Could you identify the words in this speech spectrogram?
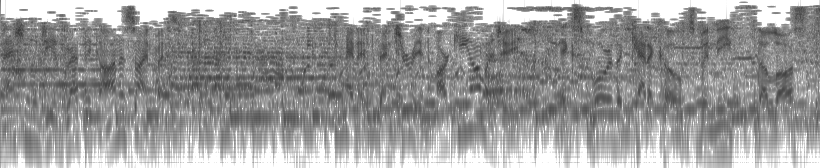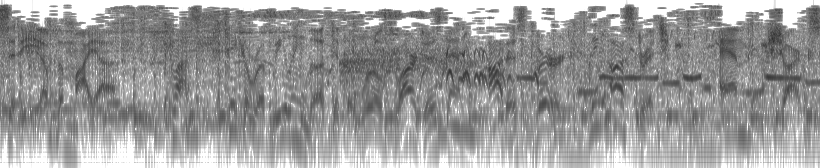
National Geographic On Assignment, an adventure in archaeology. Explore the catacombs beneath the lost city of the Maya. Plus, take a revealing look at the world's largest and oddest bird, the ostrich. And sharks.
